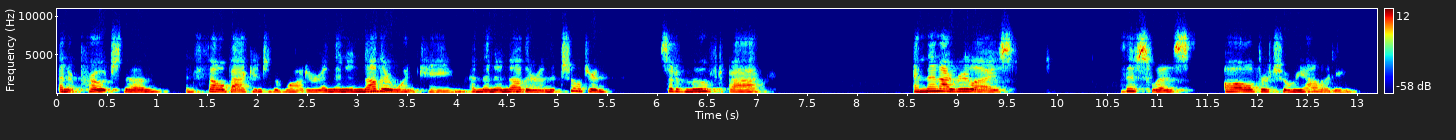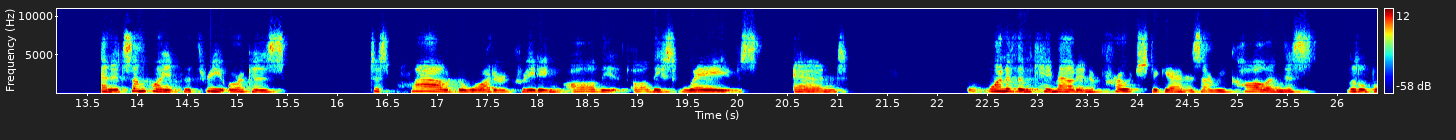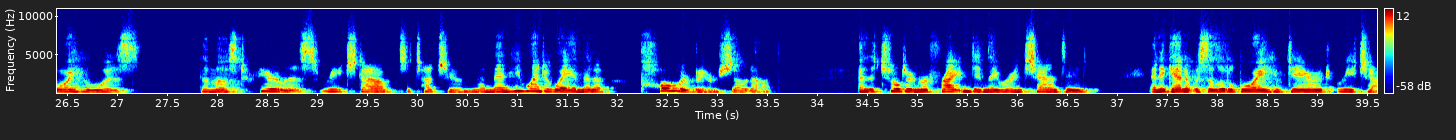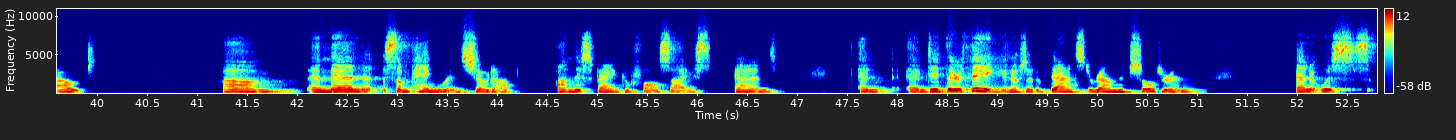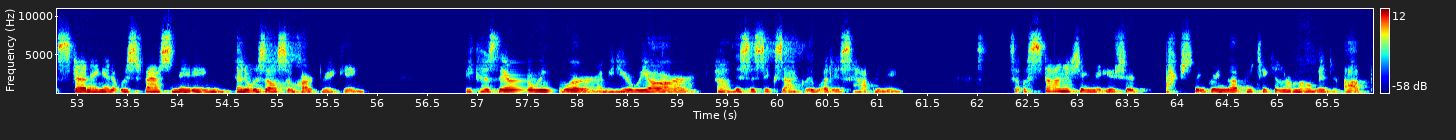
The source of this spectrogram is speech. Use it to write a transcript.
and approached them and fell back into the water. And then another one came, and then another, and the children sort of moved back. And then I realized this was all virtual reality. And at some point, the three orcas just plowed the water, creating all the all these waves. And one of them came out and approached again, as I recall, and this little boy who was the most fearless reached out to touch him. And then he went away, and then a polar bear showed up. And the children were frightened and they were enchanted. And again, it was a little boy who dared reach out. Um, and then some penguins showed up on this bank of false ice and and and did their thing, you know, sort of danced around the children. And it was stunning and it was fascinating and it was also heartbreaking because there we were. I mean, here we are. Uh, this is exactly what is happening. So astonishing that you should actually bring that particular moment up.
